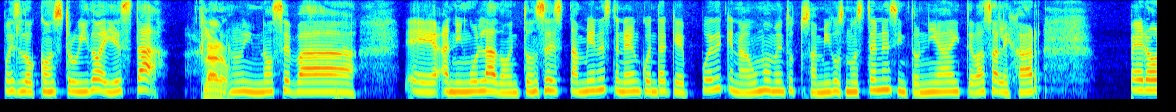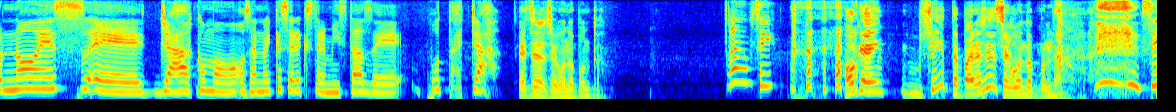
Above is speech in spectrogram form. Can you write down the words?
pues lo construido ahí está. Claro. Y no se va eh, a ningún lado. Entonces también es tener en cuenta que puede que en algún momento tus amigos no estén en sintonía y te vas a alejar, pero no es eh, ya como, o sea, no hay que ser extremistas de puta, ya. Este es el segundo punto. Ah, sí. ok, sí, ¿te parece? Segundo punto. sí,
